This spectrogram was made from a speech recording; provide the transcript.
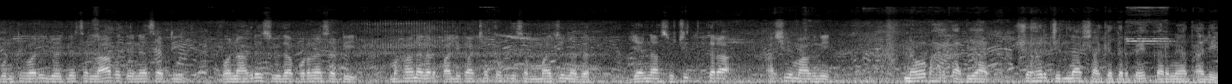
गुंठेवारी योजनेचा लाभ देण्यासाठी व नागरी सुविधा पुरवण्यासाठी महानगरपालिका छत्रपती संभाजीनगर यांना सूचित करा अशी मागणी नवभारत अभियान शहर जिल्हा शाखेतर्फे करण्यात आली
